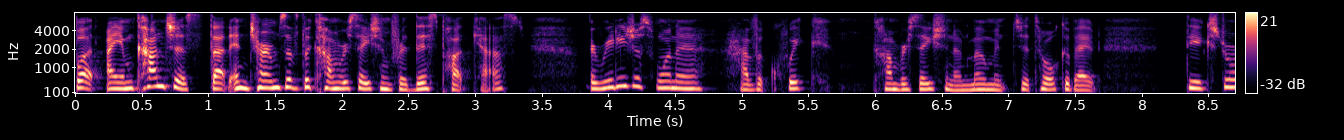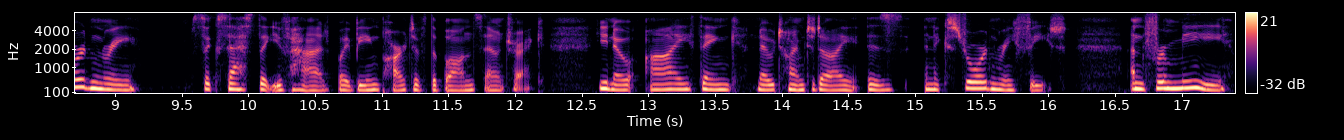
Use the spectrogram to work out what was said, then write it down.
But I am conscious that in terms of the conversation for this podcast, I really just want to have a quick conversation and moment to talk about the extraordinary success that you've had by being part of the Bond soundtrack. You know, I think No Time to Die is an extraordinary feat. And for me,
